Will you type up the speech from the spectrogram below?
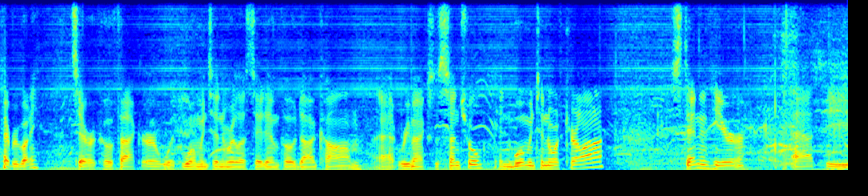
Hey everybody, it's Erik Hoffacker with WilmingtonRealEstateInfo.com at Re/Max Essential in Wilmington, North Carolina. Standing here at the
